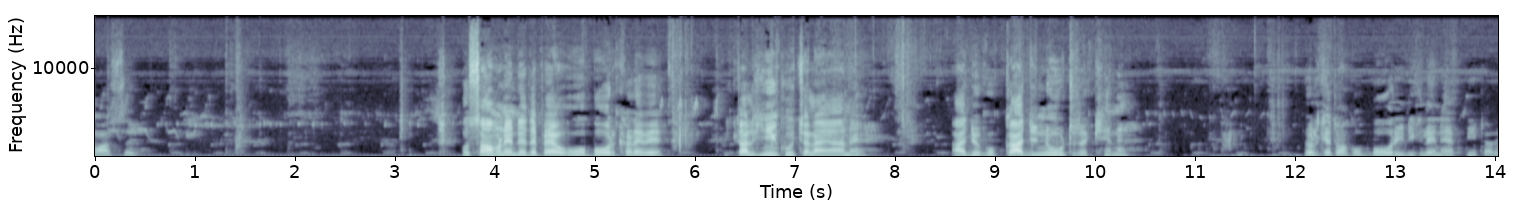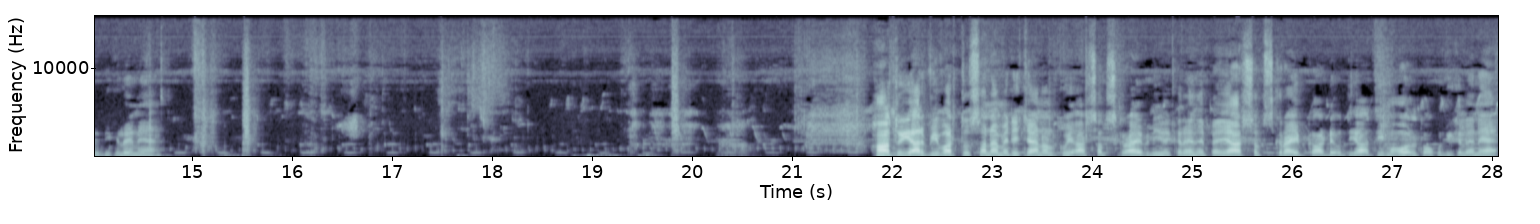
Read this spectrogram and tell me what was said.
वास्ते। वो सामने दे दे पे वो बोर खड़े हुए कल ही को चलाया ने। आज को काज नूट रखे ने। चल के तो आपको बोर ही दिख लेने पीटर ही दिख लेने हैं। हाँ तो यार व्यूवर तुसा ना मेरे चैनल को यार सब्सक्राइब नहीं करें पे यार सब्सक्राइब कर दो, देहाती माहौल तो दिख लेने हैं।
